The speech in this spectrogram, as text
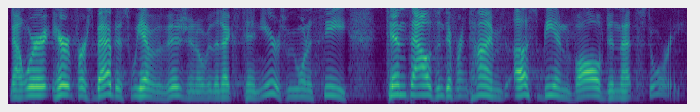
Now, we're here at First Baptist, we have a vision over the next 10 years. We want to see 10,000 different times us be involved in that story.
